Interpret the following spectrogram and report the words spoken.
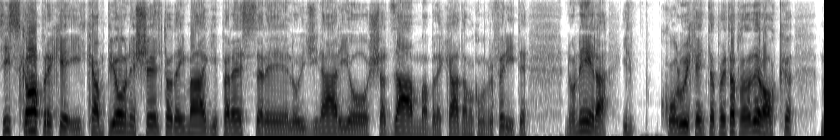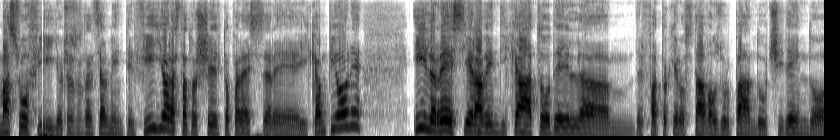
Si scopre che il campione scelto dai maghi per essere l'originario Shazam, Black Adam come preferite, non era il, colui che è interpretato da The Rock, ma suo figlio. Cioè sostanzialmente il figlio era stato scelto per essere il campione, il re si era vendicato del, um, del fatto che lo stava usurpando uccidendo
